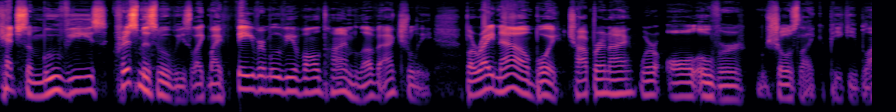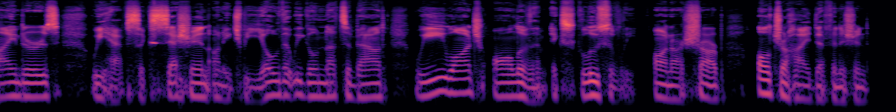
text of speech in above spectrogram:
catch some movies, Christmas movies, like my favorite movie of all time, Love Actually. But right now, boy, Chopper and I, we're all over shows like Peaky Blinders. We have Succession on HBO know that we go nuts about. We watch all of them exclusively on our Sharp ultra high definition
